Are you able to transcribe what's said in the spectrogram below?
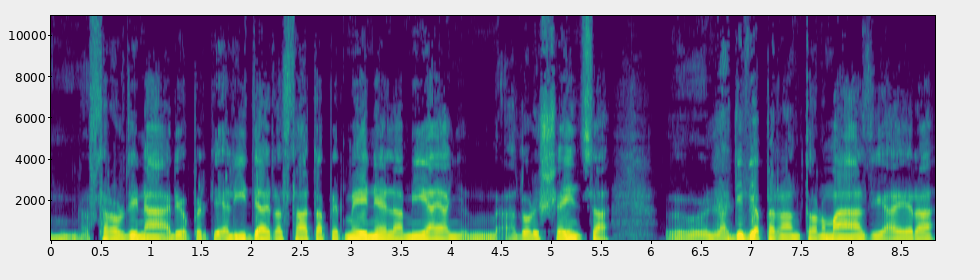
mm, straordinario perché Alida era stata per me nella mia mm, adolescenza eh, la divia per antonomasia, era,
